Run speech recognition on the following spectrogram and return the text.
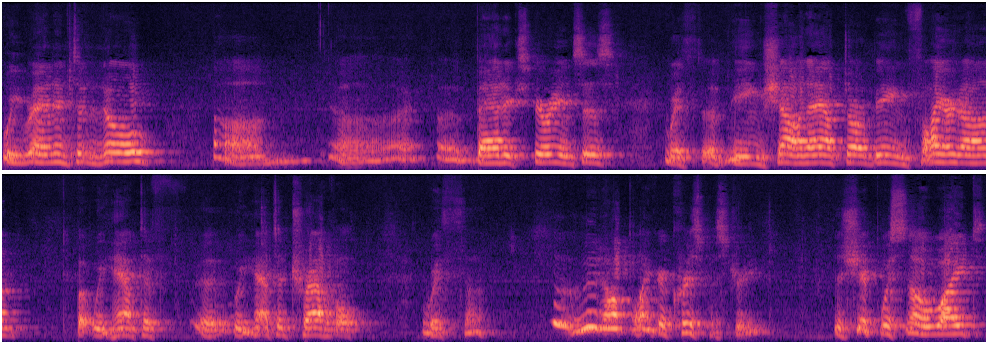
We ran into no um, uh, uh, bad experiences with uh, being shot at or being fired on, but we had to uh, we had to travel with uh, lit up like a Christmas tree. The ship was snow white.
